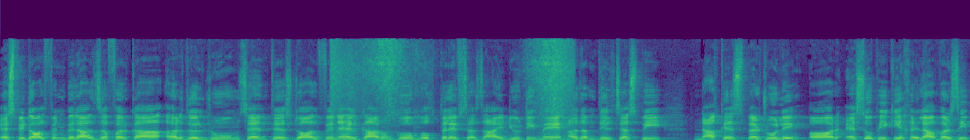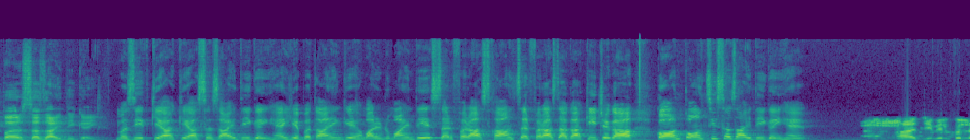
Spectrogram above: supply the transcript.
ایس پی ڈالفن بلال زفر کا اردل روم سینتیس ڈالفن اہلکاروں کو مختلف سزائے ڈیوٹی میں عدم دلچسپی، ناقص پیٹرولنگ اور ایس او پی کی خلاف ورزی پر سزائے دی گئی مزید کیا کیا سزائے دی گئی ہیں یہ بتائیں گے ہمارے نمائندے سرفراز خان۔ سرفراز آگاہ کیجیے گا، کون کون سی سزائے دی گئی ہیں؟ جی بالکل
